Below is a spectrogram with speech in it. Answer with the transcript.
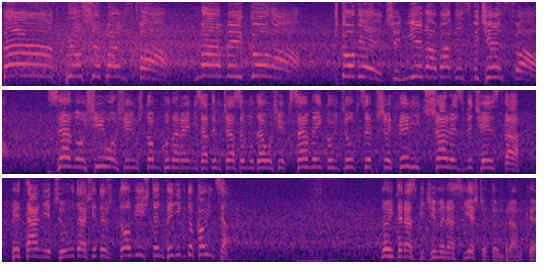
Tak, proszę Państwa, mamy gola! Kto wie, czy nie da wagę zwycięstwa? Zanosiło się już Tomku na remis, a tymczasem udało się w samej końcówce przechylić szale zwycięstwa. Pytanie, czy uda się też dowieść ten wynik do końca? No i teraz widzimy raz jeszcze tę bramkę,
